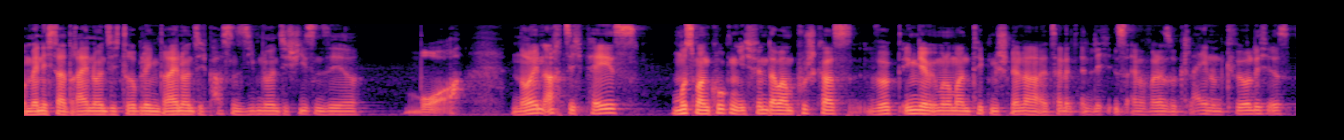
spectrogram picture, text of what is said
Und wenn ich da 93 Dribbling, 93 Passen, 97 Schießen sehe, boah, 89 Pace, muss man gucken. Ich finde aber, ein Pushkas wirkt ingame immer noch mal einen Ticken schneller, als er letztendlich ist, einfach weil er so klein und quirlig ist.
